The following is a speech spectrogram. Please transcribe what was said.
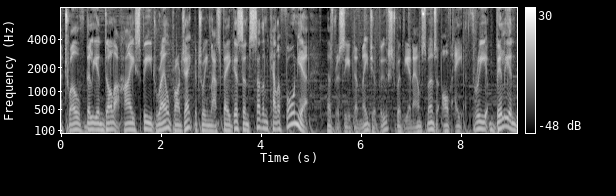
A $12 billion high speed rail project between Las Vegas and Southern California has received a major boost with the announcement of a $3 billion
